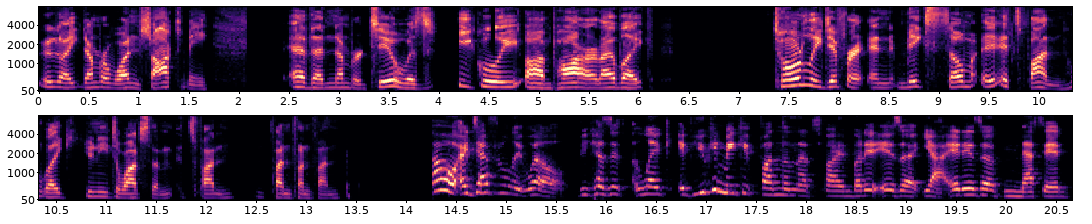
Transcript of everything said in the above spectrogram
like number one shocked me, and then number two was equally on par. And I'm like, totally different, and it makes so much. It's fun. Like you need to watch them. It's fun, fun, fun, fun. Oh, I definitely will because it's like if you can make it fun, then that's fine. But it is a yeah, it is a method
